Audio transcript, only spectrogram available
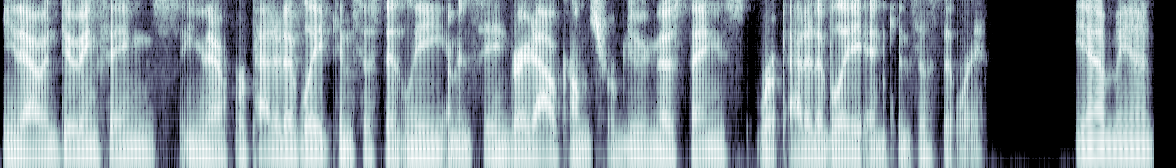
you know, and doing things, you know, repetitively, consistently. I've been seeing great outcomes from doing those things repetitively and consistently. Yeah, man.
